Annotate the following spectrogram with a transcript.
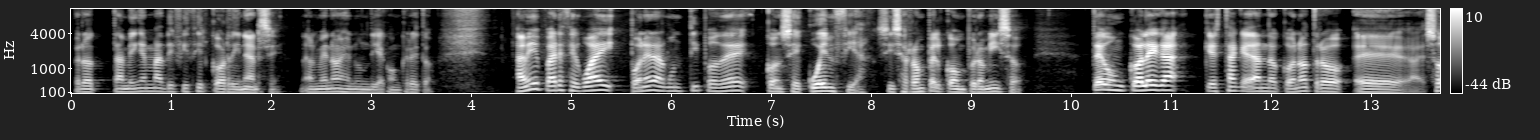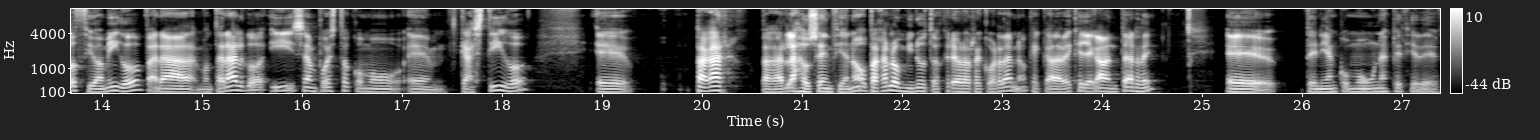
pero también es más difícil coordinarse, al menos en un día concreto. A mí me parece guay poner algún tipo de consecuencia si se rompe el compromiso. Tengo un colega que está quedando con otro eh, socio amigo para montar algo y se han puesto como em, castigo eh, pagar, pagar las ausencias, ¿no? O pagar los minutos, creo recordar, ¿no? Que cada vez que llegaban tarde eh, tenían como una especie de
